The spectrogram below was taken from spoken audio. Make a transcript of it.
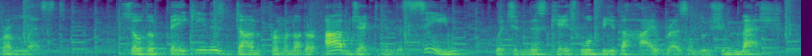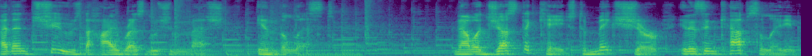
from list. So the baking is done from another object in the scene, which in this case will be the high resolution mesh, and then choose the high resolution mesh in the list. Now adjust the cage to make sure it is encapsulating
